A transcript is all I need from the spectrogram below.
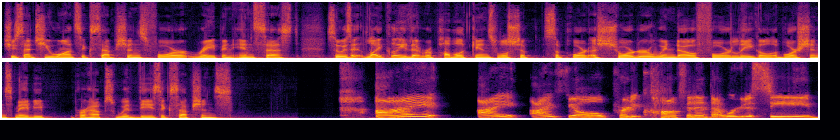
She said she wants exceptions for rape and incest. So, is it likely that Republicans will sh- support a shorter window for legal abortions, maybe perhaps with these exceptions? I I I feel pretty confident that we're going to see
